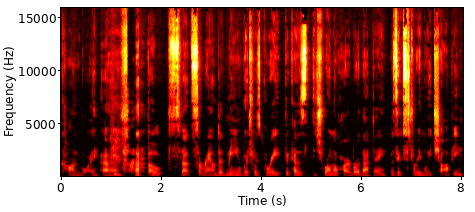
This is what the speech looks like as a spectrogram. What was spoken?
convoy of boats that surrounded me, which was great because the Toronto Harbor that day was extremely choppy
